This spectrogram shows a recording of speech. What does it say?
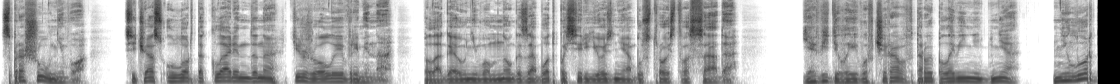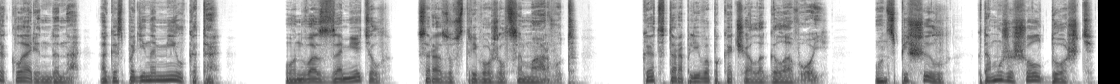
Спрошу у него. Сейчас у лорда Кларендона тяжелые времена. Полагаю, у него много забот посерьезнее обустройства сада. Я видела его вчера во второй половине дня. Не лорда Кларендона, а господина Милкота. «Он вас заметил?» — сразу встревожился Марвуд. Кэт торопливо покачала головой. Он спешил, к тому же шел дождь.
